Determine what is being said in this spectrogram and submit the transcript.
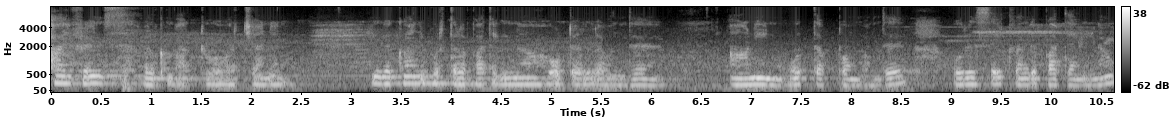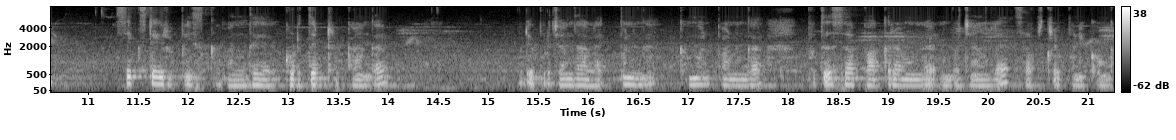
Hi friends welcome back to our channel இங்கே காஞ்சிபுரத்தில் பார்த்தீங்கன்னா ஹோட்டலில் வந்து ஆனியன் ஊத்தப்பம் வந்து ஒரு செட் வந்து பார்த்திங்கன்னா சிக்ஸ்டி ருப்பீஸ்க்கு வந்து கொடுத்துட்ருக்காங்க. வீடியோ பிடிச்சிருந்தா லைக் பண்ணுங்கள் கமெண்ட் பண்ணுங்கள் புதுசாக பார்க்குறவங்க நம்ம சேனலை சப்ஸ்கிரைப் பண்ணிக்கோங்க.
